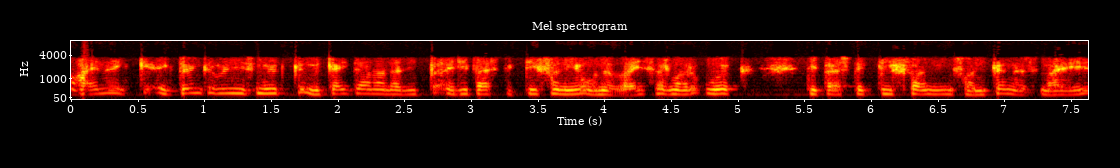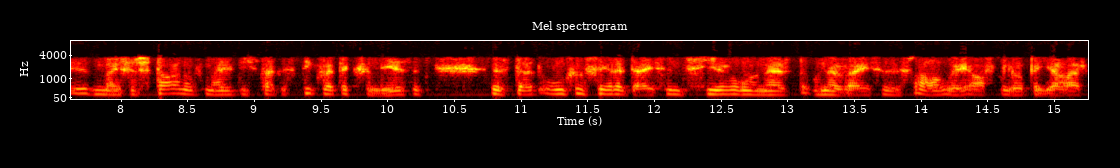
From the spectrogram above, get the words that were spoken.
Eintlik ek dink mens moet kyk dan na die uit die perspektief van die onderwyser maar ook die perspektief van van kinders. My my verstaan of my die statistiek wat ek gelees het is dat ongeveer 1700 onderwysers al oor die afgelope jaar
